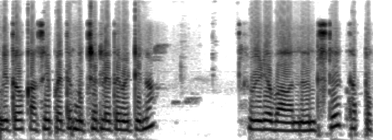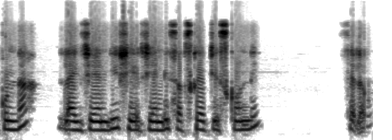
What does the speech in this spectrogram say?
మీతో కాసేపు అయితే ముచ్చట్లయితే పెట్టిన. వీడియో బాగా అనిపిస్తే తప్పకుండా లైక్ చేయండి షేర్ చేయండి సబ్స్క్రైబ్ చేసుకోండి. సెలవు.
